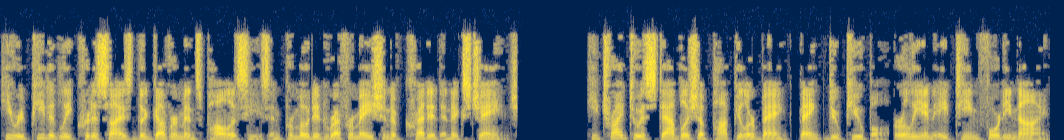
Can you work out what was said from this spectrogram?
He repeatedly criticized the government's policies and promoted reformation of credit and exchange. He tried to establish a popular bank Banque du Peuple early in 1849,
